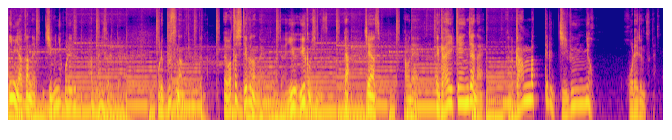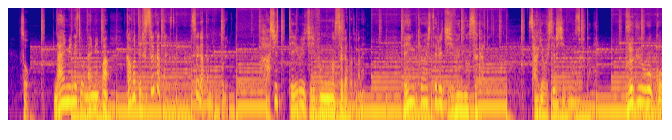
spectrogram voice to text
意味わかんない。自分に惚れる？あ何それ？みたいな。俺ブスなんだけどみたいな。え私デブなんだけどみたいな。言う言うかもしれないですよいや違うんですよ。あのね外見じゃない。あの頑張ってる自分に惚れるんですね。そう。内面ですよ内面。まあ頑張ってる姿ですね。姿に惚れる。走っている自分の姿とかね。勉強してる自分の姿。作業してる自分の姿ね。ブログをこう、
